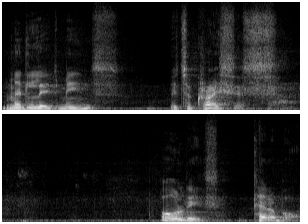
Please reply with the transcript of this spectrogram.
Middle age means it's a crisis. Old age, terrible.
